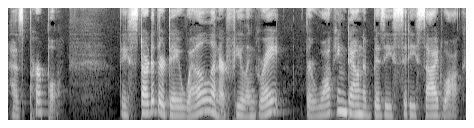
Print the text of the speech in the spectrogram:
has purple. They started their day well and are feeling great. They're walking down a busy city sidewalk.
